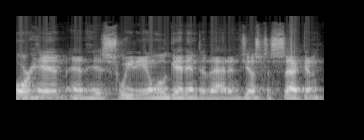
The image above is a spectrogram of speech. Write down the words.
for him and his sweetie, and we'll get into that in just a second.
